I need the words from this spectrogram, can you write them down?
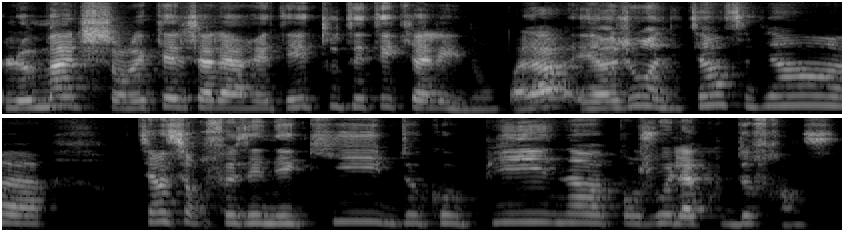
le match sur lequel j'allais arrêter, tout était calé. Donc voilà. Et un jour, on dit tiens, c'est bien. Euh, tiens, si on faisait une équipe de copines pour jouer la Coupe de France.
